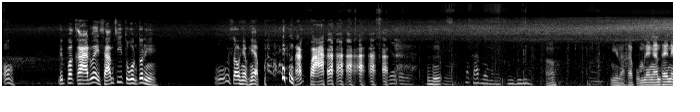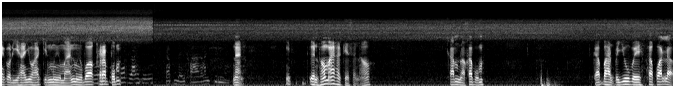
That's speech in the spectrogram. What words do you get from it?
โอ้ได้ประกาศด้วยสามสี่ตัวตัวนี้โอ้เศร้าแหบๆหนักป่าเยอะเลยก็กัดลงมันหินเอานี่แหละครับผมแรงงานไทยในเกาหลีหาอยู่หากินมือหมานมือบอกครับผมกับไหนปลากำลังกินนั่นนี่เอื่นเขามาค่ะเกสันเอา คำแล้วครับผม กลับบ้านไปยู่ไปพักวันแล้ว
